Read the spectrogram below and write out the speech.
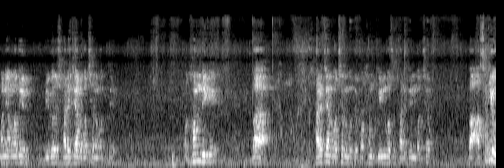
মানে আমাদের বিগত সাড়ে চার বছরের মধ্যে প্রথম দিকে বা সাড়ে চার বছরের মধ্যে প্রথম তিন বছর, সাড়ে তিন বছর। বা আজকেও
